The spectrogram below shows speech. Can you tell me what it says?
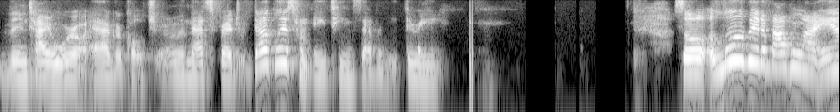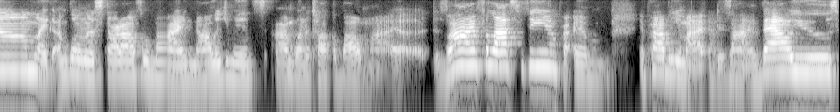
the entire world agriculture. And that's Frederick Douglass from 1873. So a little bit about who I am, like I'm going to start off with my acknowledgements. I'm going to talk about my uh, design philosophy and, and, and, probably my design values.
